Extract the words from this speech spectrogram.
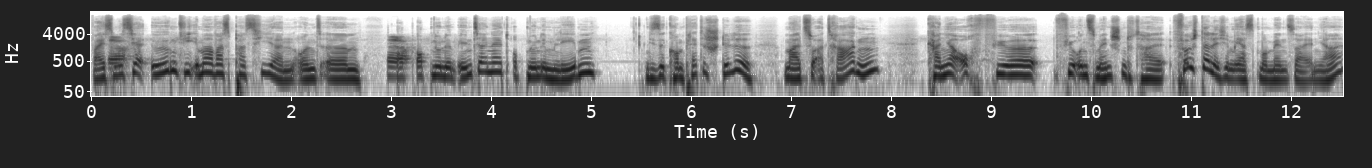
Weil es Ja. muss ja irgendwie immer was passieren. Und ähm, Ja. ob, ob nun im Internet, ob nun im Leben, diese komplette Stille mal zu ertragen, kann ja auch für, für uns Menschen total fürchterlich im ersten Moment sein, ja.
